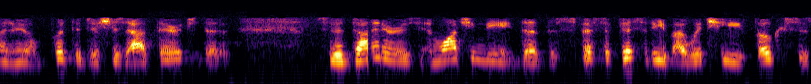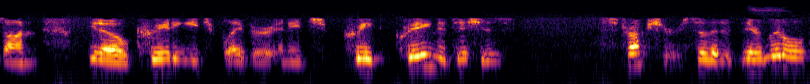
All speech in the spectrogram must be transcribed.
you know, put the dishes out there to the to the diners, and watching the, the the specificity by which he focuses on, you know, creating each flavor and each create creating the dishes structure so that they're little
